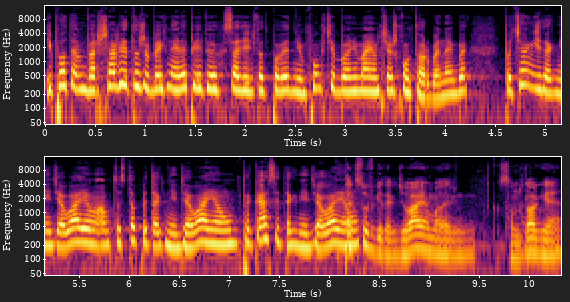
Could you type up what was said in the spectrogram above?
i potem w Warszawie to, żeby ich najlepiej wysadzić w odpowiednim punkcie, bo oni mają ciężką torbę. No jakby pociągi tak nie działają, autostopy tak nie działają, Pegasy tak nie działają. Taksówki tak działają, ale są drogie.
